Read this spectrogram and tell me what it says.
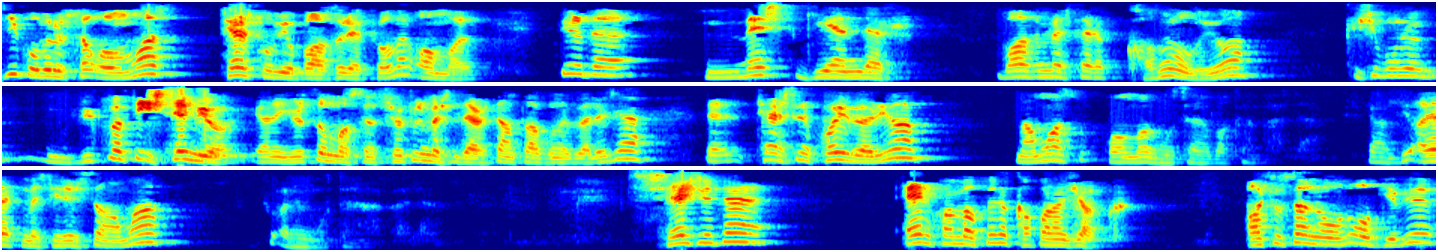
dik olursa olmaz, ters oluyor bazıları yapıyorlar, olmaz. Bir de mes giyenler, bazı mesler kalın oluyor. Kişi bunu bükmek de istemiyor. Yani yırtılmasın, sökülmesin derken tabi bunu böylece. E, tersini koyu veriyor. Namaz olmaz muhtemelen bakın. Yani bir ayak meselesi ama çok önemli muhtemelen. Secdede el parmakları kapanacak. Açılsa ne olur? O gibi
